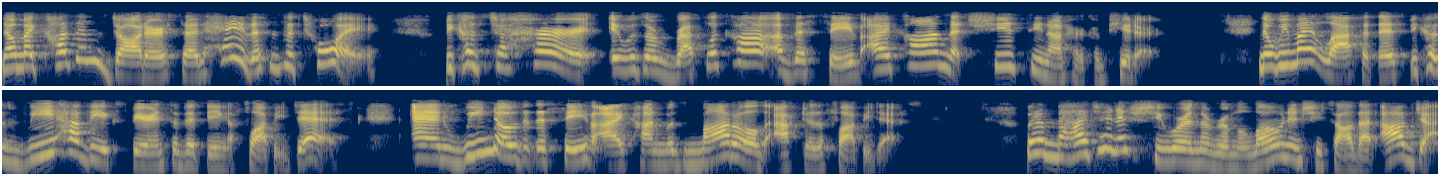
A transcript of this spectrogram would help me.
Now, my cousin's daughter said, Hey, this is a toy. Because to her, it was a replica of the save icon that she'd seen on her computer. Now, we might laugh at this because we have the experience of it being a floppy disk, and we know that the save icon was modeled after the floppy disk. But imagine if she were in the room alone and she saw that object.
